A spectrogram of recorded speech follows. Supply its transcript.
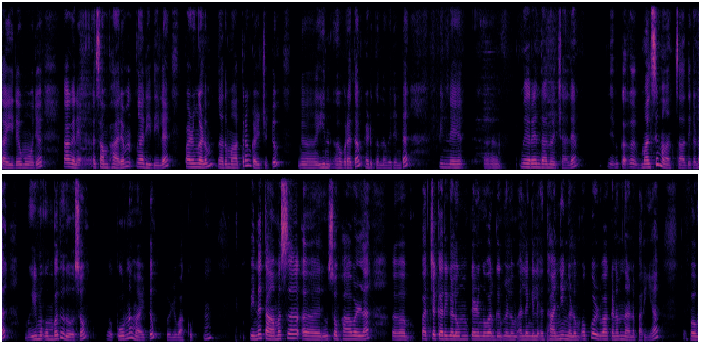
തൈര് മോര് അങ്ങനെ സംഭാരം ആ രീതിയിൽ പഴങ്ങളും അത് മാത്രം കഴിച്ചിട്ടും ഈ വ്രതം എടുക്കുന്നവരുണ്ട്. പിന്നെ വേറെ എന്താന്ന് വെച്ചാൽ മത്സ്യമാംസാദികൾ ഈ ഒമ്പത് ദിവസവും പൂർണമായിട്ടും ഒഴിവാക്കും. പിന്നെ താമസ സ്വഭാവമുള്ള പച്ചക്കറികളും കിഴങ്ങ് വർഗങ്ങളും അല്ലെങ്കിൽ ധാന്യങ്ങളും ഒക്കെ ഒഴിവാക്കണം എന്നാണ് പറയുക. ഇപ്പം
